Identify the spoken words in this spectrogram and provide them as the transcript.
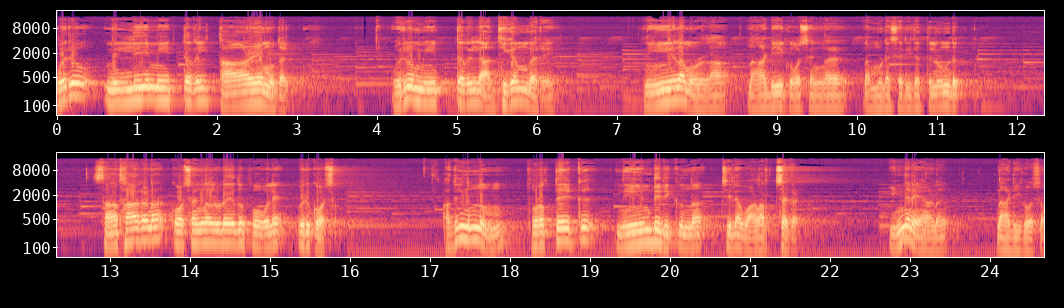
ഒരു മില്ലിമീറ്ററിൽ താഴെ മുതൽ ഒരു മീറ്ററിൽ അധികം വരെ നീളമുള്ള നാഡീകോശങ്ങൾ നമ്മുടെ ശരീരത്തിലുണ്ട്. സാധാരണ കോശങ്ങളുടേതുപോലെ ഒരു കോശം. അതിൽ നിന്നും പുറത്തേക്ക് നീണ്ടിരിക്കുന്ന ചില വളർച്ചകൾ. ഇങ്ങനെയാണ് നാഡീകോശം.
